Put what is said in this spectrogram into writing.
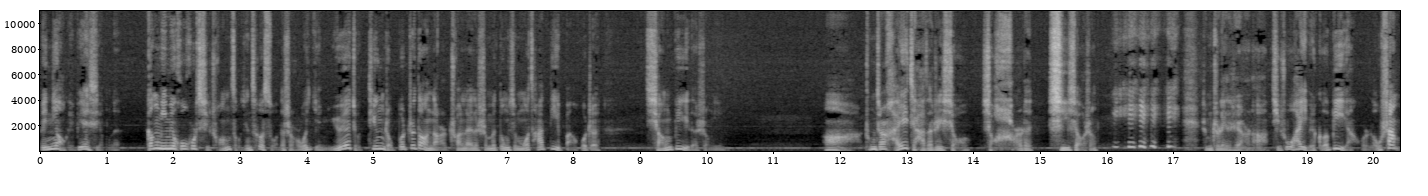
被尿给憋醒了。刚迷迷糊糊起床，走进厕所的时候，我隐约就听着不知道哪儿传来了什么东西摩擦地板或者墙壁的声音。啊，中间还夹杂着小小孩的嬉笑声，嘿嘿嘿嘿嘿，什么之类的这样的啊。起初我还以为隔壁呀或者楼上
